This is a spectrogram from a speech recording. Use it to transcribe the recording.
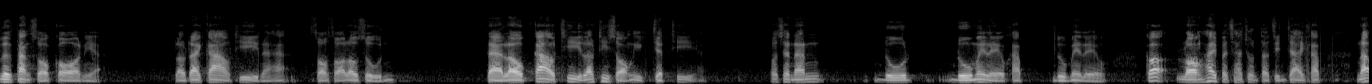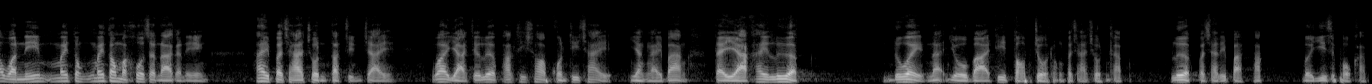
เลือกตั้งสกเนี่ยเราได้เก้าที่นะฮะสสเราศูนย์แต่เราเก้าที่แล้วที่สองอีกเจ็ดที่ เพราะฉะนั้นดูดูไม่เร็วครับ ดูไม่เร็ว ก็ลองให้ประชาชนตัดสินใจครับณวันนี้ไม่ต้องไม่ต้องมาโฆษณากันเอง ให้ประชาชนตัดสินใจ ว่าอยากจะเลือกพรรคที่ชอบคนที่ใช่อย่างไงบ้าง แต่อยากให้เลือกด้วยนโยบายที่ตอบโจทย์ของประชาชนครับ เลือกประชาธิปัตย์พรรคเบอร์ 26 ครับ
